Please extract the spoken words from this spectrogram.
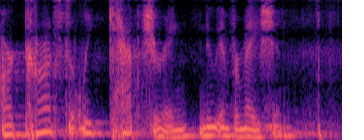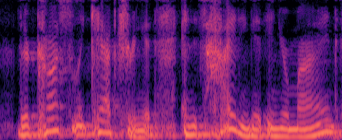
are constantly capturing new information. They're constantly capturing it and it's hiding it in your mind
